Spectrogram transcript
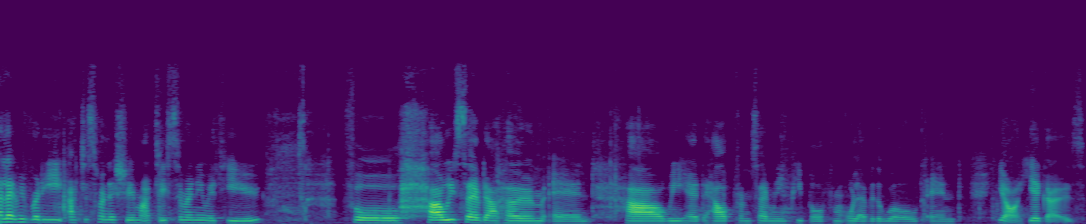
Hello everybody, I just want to share my testimony with you for how we saved our home and how we had help from so many people from all over the world and yeah, here goes.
